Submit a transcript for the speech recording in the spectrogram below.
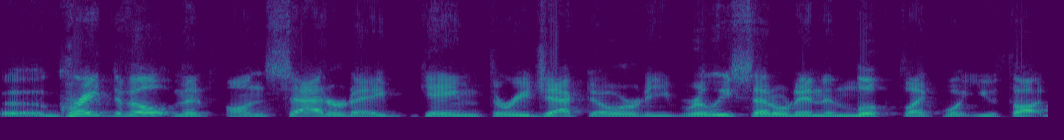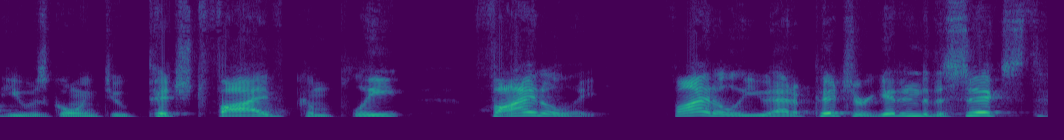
Uh, great development on Saturday, game three. Jack Dougherty really settled in and looked like what you thought he was going to. Pitched five complete. Finally, finally, you had a pitcher get into the sixth.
